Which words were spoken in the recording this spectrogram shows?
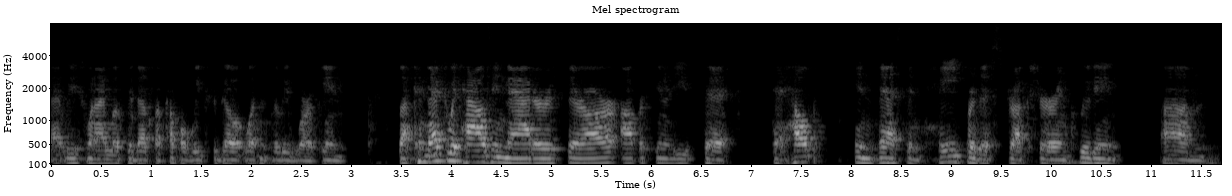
at least when I looked it up a couple weeks ago, it wasn't really working. But connect with Housing Matters. There are opportunities to, to help invest and pay for this structure, including um,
